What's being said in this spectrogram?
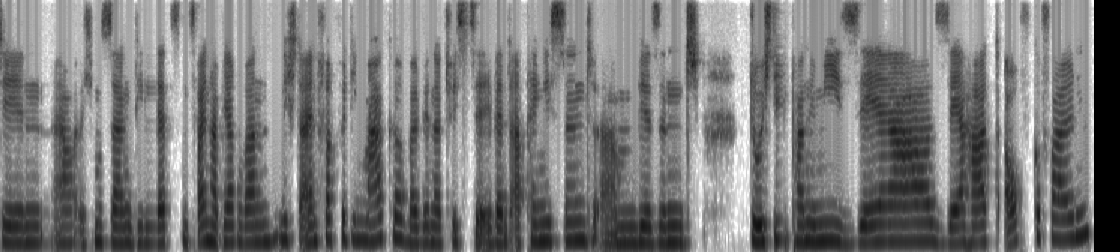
den, ja, ich muss sagen, die letzten zweieinhalb Jahre waren nicht einfach für die Marke, weil wir natürlich sehr eventabhängig sind. Ähm, wir sind durch die Pandemie sehr, sehr hart aufgefallen,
